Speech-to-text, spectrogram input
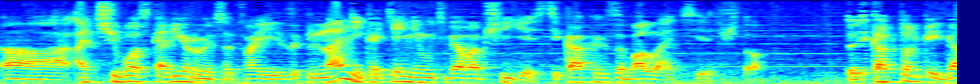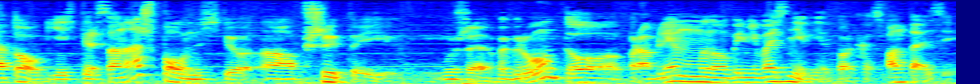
а, от чего скалируются твои заклинания, какие они у тебя вообще есть, и как их забалансить, что. То есть, как только и готов есть персонаж полностью а, вшитый уже в игру, то проблем много не возникнет, только с фантазией.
